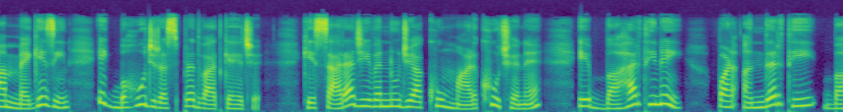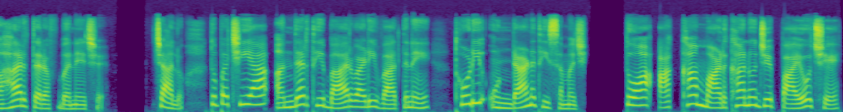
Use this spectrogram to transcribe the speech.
આ મેગેઝિન એક બહુ જ રસપ્રદ વાત કહે છે કે સારા જીવનનું જે આખું માળખું છે ને, એ બહારથી નહીં, પણ અંદરથી બહાર તરફ બને છે. ચાલો, તો પછી આ અંદરથી બહારવાળી વાતને થોડી ઊંડાણથી સમજીએ. તો આ આખા માળખાનો જે પાયો છે,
